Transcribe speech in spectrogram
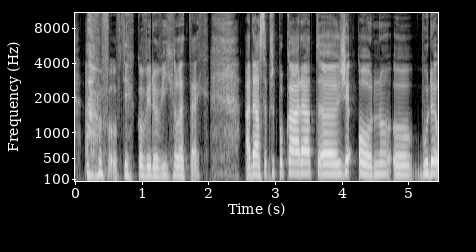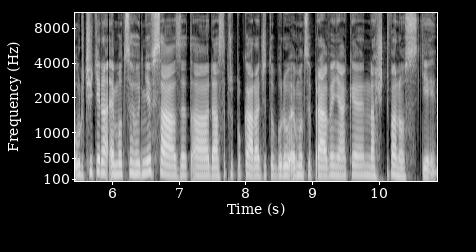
v těch covidových letech. A dá se předpokládat, eh, že on bude určitě na emoce hodně vsázet a dá se předpokládat, že to budou emoce právě nějaké naštvanosti.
